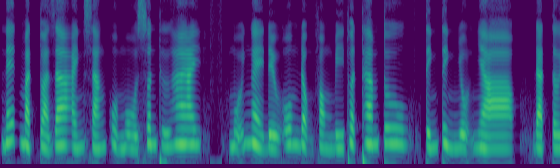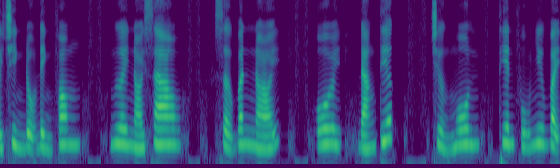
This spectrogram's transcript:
Nét mặt tỏa ra ánh sáng của mùa xuân thứ hai. Mỗi ngày đều ôm động phòng bí thuật tham tu, tính tình nhộn nhạo, đạt tới trình độ đỉnh phong. Ngươi nói sao? Sở vân nói, ôi, đáng tiếc, trưởng môn, thiên phú như vậy,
